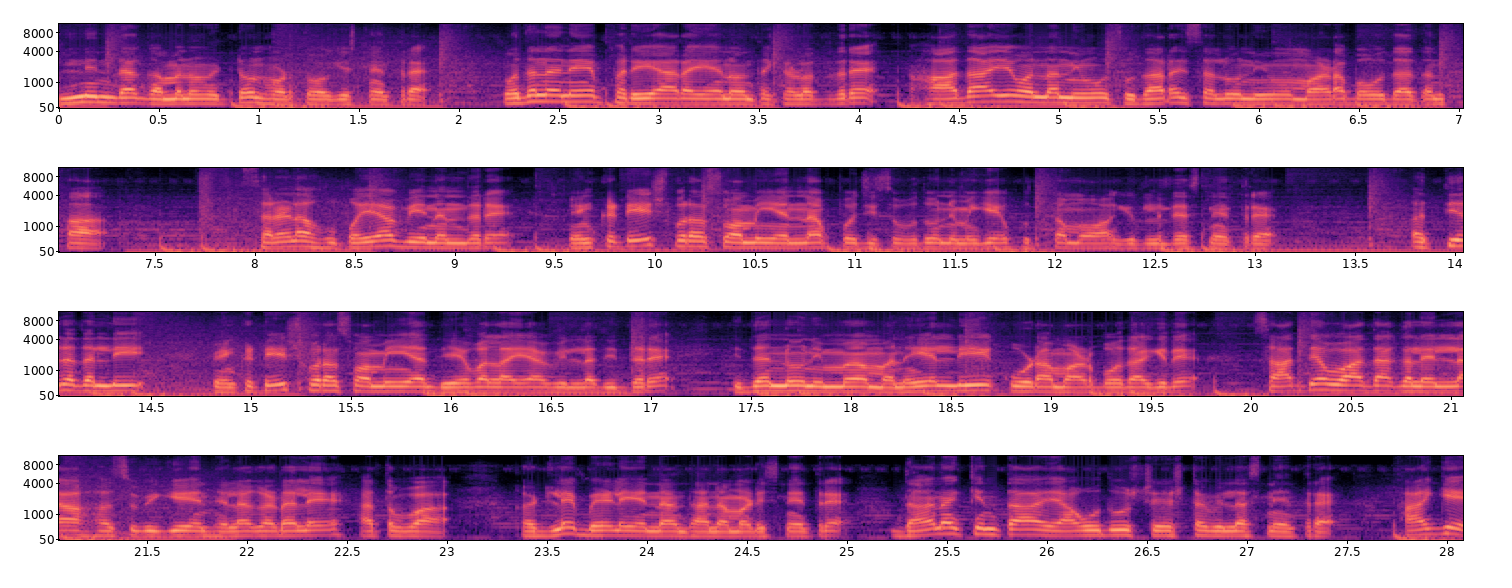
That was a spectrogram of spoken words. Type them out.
ಇಲ್ಲಿಂದ ಗಮನವಿಟ್ಟು ನೋಡ್ತಾ ಹೋಗಿ ಸ್ನೇಹಿತರೆ. ಮೊದಲನೇ ಪರಿಹಾರ ಏನು ಅಂತ ಕೇಳೋದಾದರೆ, ಆದಾಯವನ್ನು ನೀವು ಸುಧಾರಿಸಲು ನೀವು ಮಾಡಬಹುದಾದಂತಹ ಸರಳ ಉಪಾಯವೇನೆಂದರೆ ವೆಂಕಟೇಶ್ವರ ಸ್ವಾಮಿಯನ್ನು ಪೂಜಿಸುವುದು ನಿಮಗೆ ಉತ್ತಮವಾಗಿರಲಿದೆ ಸ್ನೇಹಿತರೆ. ಹತ್ತಿರದಲ್ಲಿ ವೆಂಕಟೇಶ್ವರ ಸ್ವಾಮಿಯ ದೇವಾಲಯವಿಲ್ಲದಿದ್ದರೆ ಇದನ್ನು ನಿಮ್ಮ ಮನೆಯಲ್ಲಿಯೇ ಕೂಡ ಮಾಡಬಹುದಾಗಿದೆ. ಸಾಧ್ಯವಾದಾಗಲೆಲ್ಲ ಹಸುವಿಗೆ ನೆಲಗಡಲೆ ಅಥವಾ ಕಡಲೆಬೇಳೆಯನ್ನು ದಾನ ಮಾಡಿ ಸ್ನೇಹಿತರೆ. ದಾನಕ್ಕಿಂತ ಯಾವುದೂ ಶ್ರೇಷ್ಠವಿಲ್ಲ ಸ್ನೇಹಿತರೆ. ಹಾಗೆ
